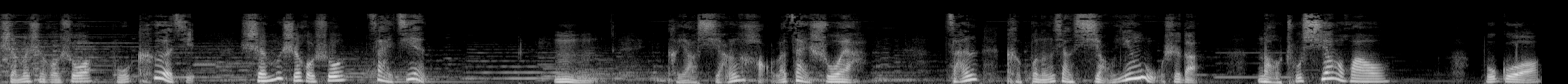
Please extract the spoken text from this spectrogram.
什么时候说“不客气”，什么时候说“再见”。嗯，可要想好了再说呀。咱可不能像小鹦鹉似的闹出笑话哦。不过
